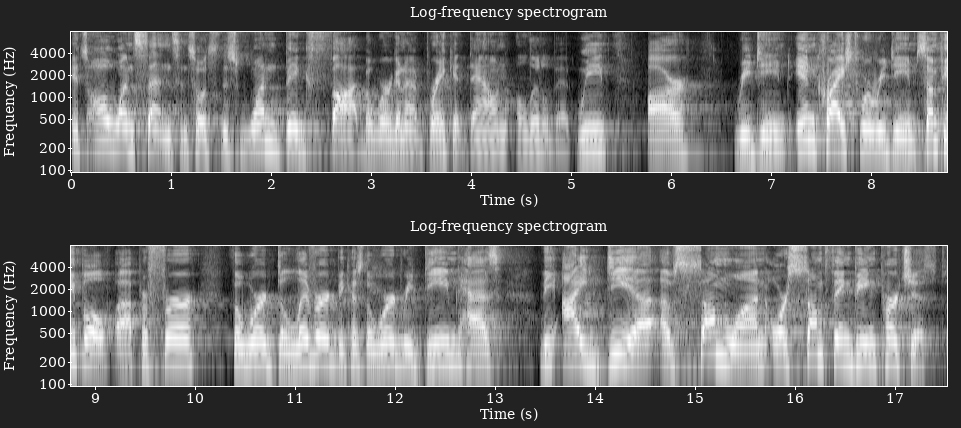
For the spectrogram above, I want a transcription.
it's all one sentence, and so it's this one big thought, but we're going to break it down a little bit. We are redeemed. In Christ, we're redeemed. Some people uh, prefer the word delivered because the word redeemed has the idea of someone or something being purchased.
